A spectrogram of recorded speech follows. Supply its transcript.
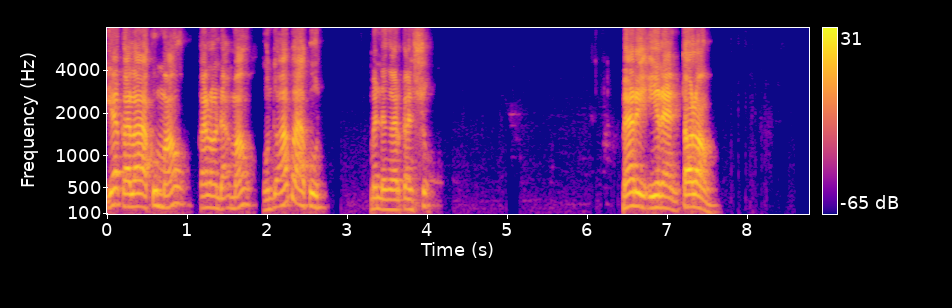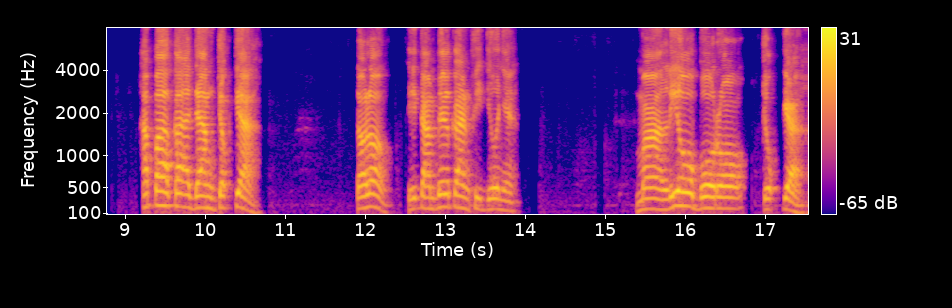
ya kalau aku mau, kalau tidak mau, untuk apa aku mendengarkan sum? Mari Iren, tolong. Apa keadaan Jogja? Tolong ditampilkan videonya. Malioboro, Jogja.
